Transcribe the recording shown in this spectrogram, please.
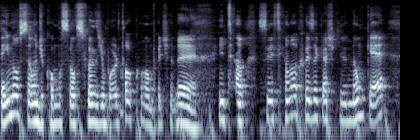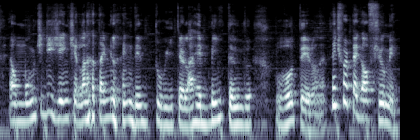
tem noção de como são os fãs de Mortal Kombat, né? É. Então, se tem uma coisa que eu acho que ele não quer, é um monte de gente lá na timeline dele do Twitter, lá arrebentando o roteiro, né? Se a gente for pegar o filme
